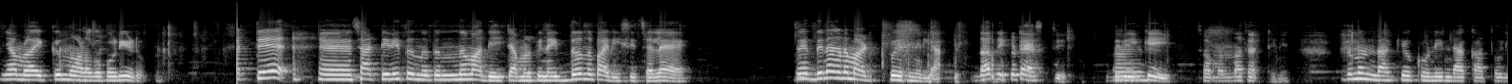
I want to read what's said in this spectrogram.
നമ്മളതിക്ക് മുളക് പൊടി ഇടും. മറ്റേ ചട്ടിനി തിന്ന് തിന്ന് മതിയായിട്ട് നമ്മൾ പിന്നെ ഇതൊന്ന് പരീക്ഷിച്ചല്ലേ? ഇതിനങ്ങനെ മടുപ്പ് വരുന്നില്ല. ഇതാ ടേസ്റ്റ് ഇതിലേക്കേ ചുമന്ന ചട്ടിനി. ഇതൊന്നും ഉണ്ടാക്കി വെക്കൊണ്ട് ഉണ്ടാക്കാത്തോൽ.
